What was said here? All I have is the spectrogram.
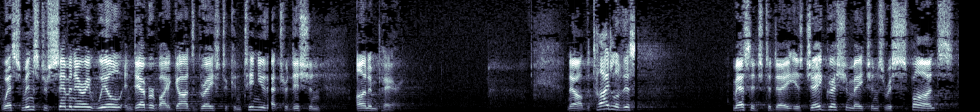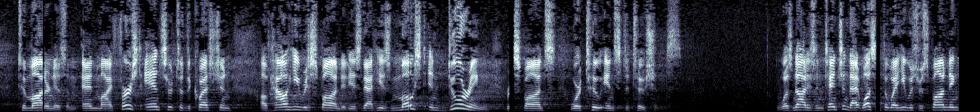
Westminster Seminary will endeavor by God's grace to continue that tradition unimpaired. Now, the title of this message today is J. Gresham Machen's response to modernism. And my first answer to the question of how he responded is that his most enduring response were two institutions. It was not his intention, that wasn't the way he was responding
